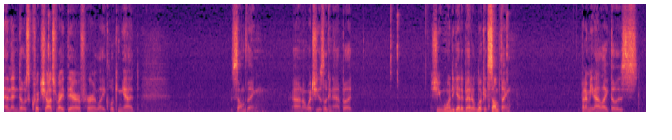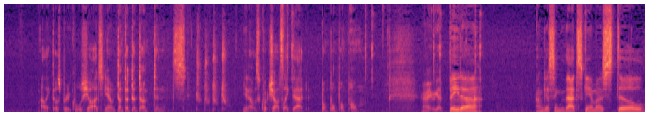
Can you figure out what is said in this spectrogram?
And then those quick shots right there of her like looking at something. I don't know what she was looking at, but she wanted to get a better look at something. But I mean, I like those. I like those pretty cool shots. You know, dun dun dun dun, and you know, those quick shots like that. Boom, boom, boom, boom. All right, we got Beta. I'm guessing that's Gamma still.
